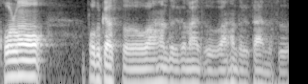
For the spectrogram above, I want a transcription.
このポッドキャスト100マイルズ100タイムズ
